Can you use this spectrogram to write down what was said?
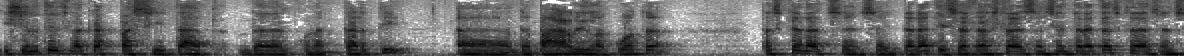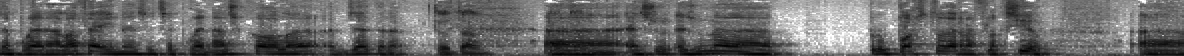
i si no tens la capacitat de connectar-t'hi eh, de pagar-li la quota t'has quedat sense internet, i si t'has quedat sense internet t'has quedat sense poder anar a la feina, sense poder anar a escola, etc. Total. Uh, és, és una proposta de reflexió. Uh,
